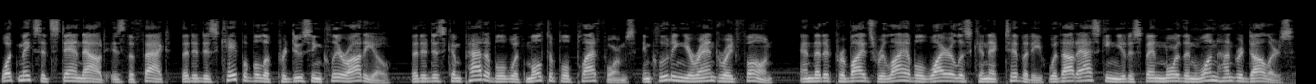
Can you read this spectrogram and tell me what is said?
what makes it stand out is the fact that it is capable of producing clear audio, that it is compatible with multiple platforms including your Android phone, and that it provides reliable wireless connectivity without asking you to spend more than $100.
